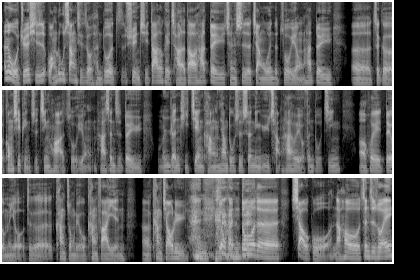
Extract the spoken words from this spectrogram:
但是我觉得其实网络上其实有很多的资讯，其实大家都可以查得到，它对于城市的降温的作用，它对于呃这个空气品质净化的作用，它甚至对于我们人体健康，像都市森林浴场，它会有分多精，呃，会对我们有这个抗肿瘤、抗发炎。呃，抗焦虑 有很多的效果，然后甚至说，哎，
